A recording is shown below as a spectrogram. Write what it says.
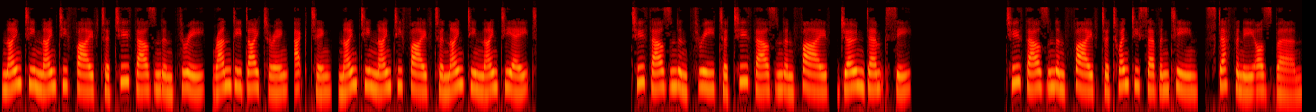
1995 to 2003 Randy Deitering acting 1995 to 1998 2003 to 2005 Joan Dempsey. 2005 to 2017 Stephanie Osborne.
